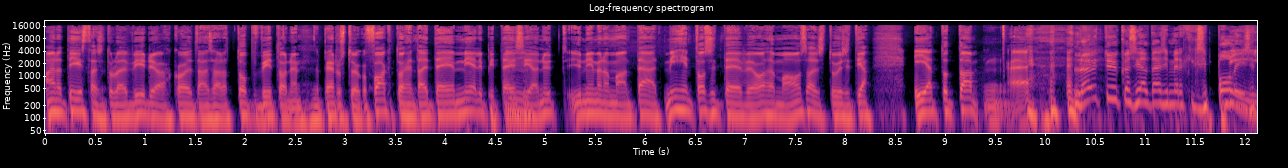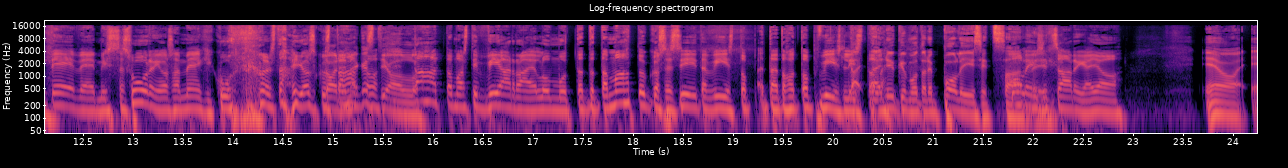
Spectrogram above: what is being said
aina tiistaisin tulee video, koitetaan saada top vitonen. Ne perustuu joko faktoihin tai teidän mielipiteisiin. Mm. Ja nyt nimenomaan tämä, että mihin tosi TV-ohjelmaan osallistuisit. Ja, ja tota, äh, Löytyykö sieltä esimerkiksi Poliisi Niin. TV, missä suuri osa meidänkin kuuntelijoista on joskus Todennäköisesti tahatto- ollut. tahattomasti vierailu, mutta tota, mahtuuko se siitä viisi top, tai tuohon top 5 tai, listalle? tai nykymuotoinen poliisit sarja. Poliisit sarja, joo. Joo, e-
